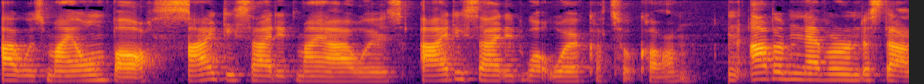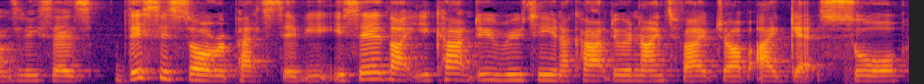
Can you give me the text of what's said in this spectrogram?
I was my own boss. I decided my hours. I decided what work I took on. And Adam never understands and he says, This is so repetitive. You, you say that you can't do routine, I can't do a 9 to 5 job. I get so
